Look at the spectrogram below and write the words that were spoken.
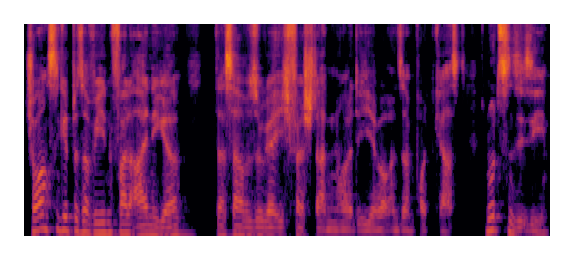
Chancen gibt es auf jeden Fall einige. Das habe sogar ich verstanden heute hier bei unserem Podcast. Nutzen Sie sie.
